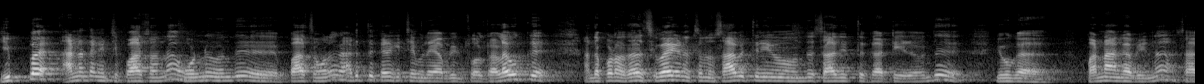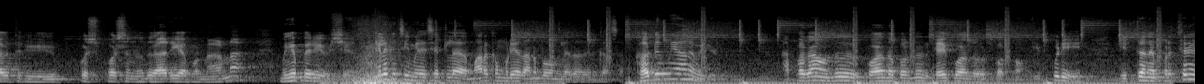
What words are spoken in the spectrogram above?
இப்போ அண்ணன் தங்கச்சி பாசம்னா ஒன்று வந்து பாசமலர் அடுத்து கிழக்குச்சமிலை அப்படின்னு சொல்கிற அளவுக்கு அந்த படம் அதாவது சிவாயணசனும் சாவித்திரியும் வந்து சாதித்து காட்டியதை வந்து இவங்க பண்ணாங்க அப்படின்னா சாவித்திரி புஷ் பொஷன் வந்து ராதிகா பண்ணாங்கன்னா மிகப்பெரிய விஷயம். கிழக்கு சீமையில செட்டில் மறக்க முடியாத அனுபவங்கள் ஏதாவது இருக்கா சார்? கடுமையான வெயில் அப்போ தான் வந்து குழந்தை பிறந்து கை குழந்தை ஒரு பக்கம். இப்படி இத்தனை பிரச்சனை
